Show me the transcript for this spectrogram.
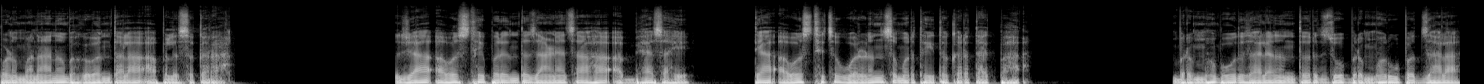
पण मनानं भगवंताला आपलंसं करा. ज्या अवस्थेपर्यंत जाण्याचा हा अभ्यास आहे त्या अवस्थेचं वर्णन समर्थ इथं करतायत पहा. ब्रह्मबोध झाल्यानंतर जो ब्रह्मरूपच झाला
